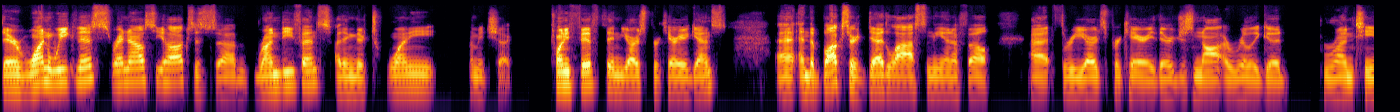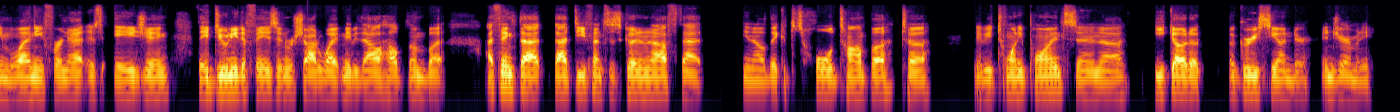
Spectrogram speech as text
their one weakness right now, Seahawks, is um, run defense. I think they're twenty. Let me check. Twenty fifth in yards per carry against, uh, and the Bucks are dead last in the NFL at three yards per carry. They're just not a really good run team. Lenny Fournette is aging. They do need to phase in Rachaad White. Maybe that'll help them, but I think that that defense is good enough that you know they could hold Tampa to maybe twenty points and uh, eke out a, a greasy under in Germany.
